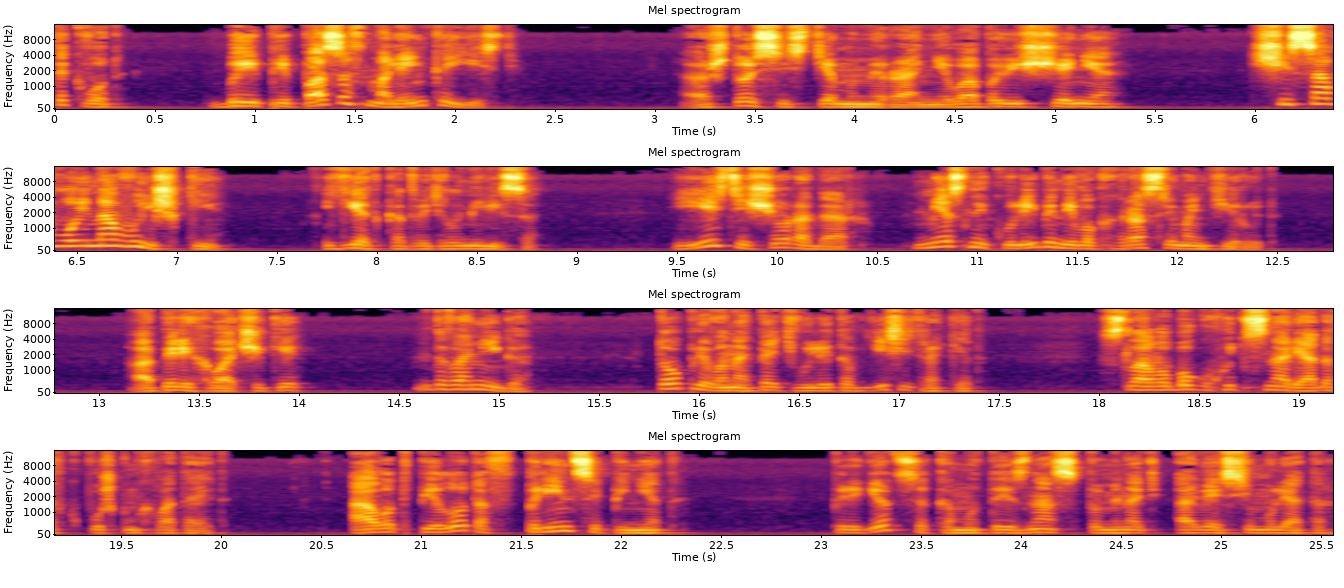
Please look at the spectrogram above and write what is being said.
Так вот, боеприпасов маленько есть». «А что с системами раннего оповещения?» «Часовой на вышке», — едко ответила Мелиса. «Есть еще радар. Местный Кулибин его как раз ремонтирует». «А перехватчики?» «Два мига. Топливо на пять вылетов, десять ракет. Слава богу, хоть снарядов к пушкам хватает. А вот пилотов в принципе нет. Придется кому-то из нас вспоминать авиасимулятор.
